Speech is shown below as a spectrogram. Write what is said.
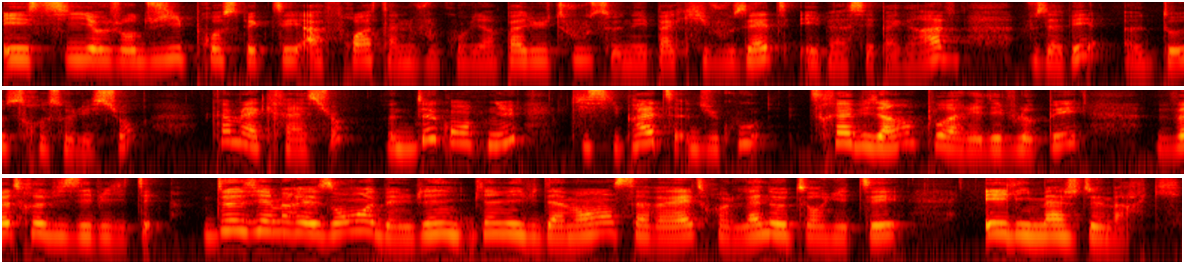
Et si aujourd'hui prospecter à froid ça ne vous convient pas du tout, ce n'est pas qui vous êtes, et eh ben c'est pas grave, vous avez euh, d'autres solutions comme la création de contenu qui s'y prête du coup très bien pour aller développer votre visibilité. Deuxième raison, eh bien, bien, évidemment, ça va être la notoriété et l'image de marque.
